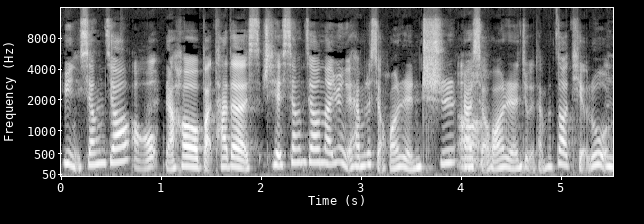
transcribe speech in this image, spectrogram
运香蕉，哦，然后把他的这些香蕉呢运给他们的小黄人吃，然后小黄人就给他们造铁路，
